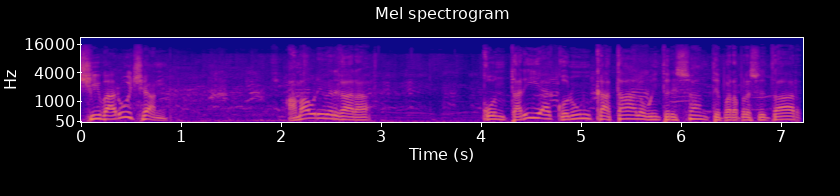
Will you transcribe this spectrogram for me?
Chivaruchan. Amaury Vergara contaría con un catálogo interesante para presentar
